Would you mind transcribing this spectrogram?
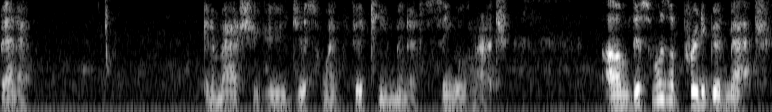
Bennett in a match. It just went 15 minutes, singles match. Um, this was a pretty good match.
